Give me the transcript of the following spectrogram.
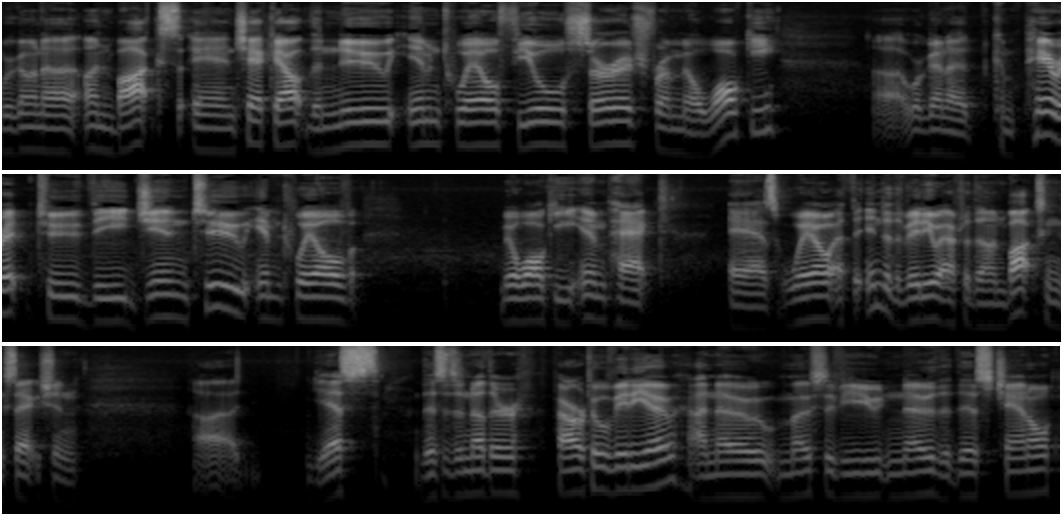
We're going to unbox and check out the new M12 Fuel Surge from Milwaukee. Uh, we're going to compare it to the Gen 2 M12 Milwaukee Impact as well at the end of the video after the unboxing section. Uh, yes, this is another power tool video. I know most of you know that this channel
